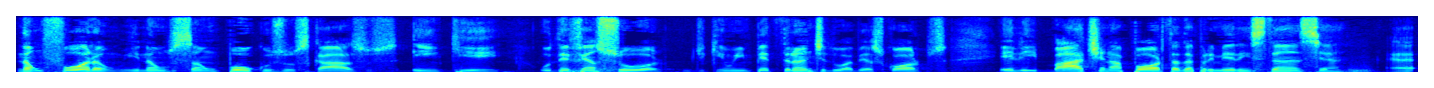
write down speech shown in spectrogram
não foram e não são poucos os casos em que o defensor, de que o impetrante do habeas corpus, ele bate na porta da primeira instância, é,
